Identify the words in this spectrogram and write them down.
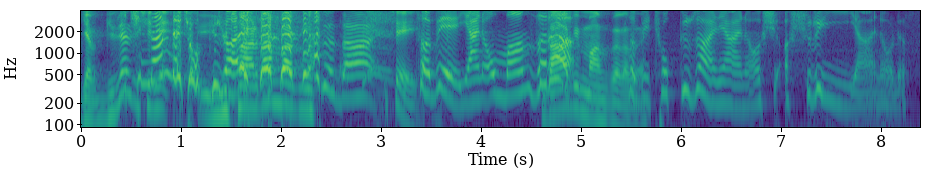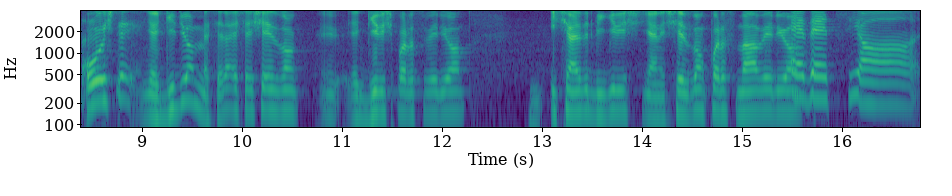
Ya güzel de İçinden şimdi de çok güzel. yukarıdan bakması daha şey. Tabii yani o manzara Daha bir manzaralı. tabii çok güzel yani. Aş- aşırı iyi yani orası. O işte ya gidiyorsun mesela işte şezlong e, giriş parası veriyorsun. İçeride bir giriş yani şezlong parası daha veriyorsun. Evet ya.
